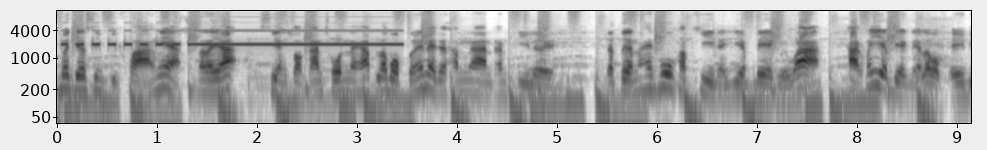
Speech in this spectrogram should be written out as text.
เมื่อเจอสิ่งกีดขวางเนี่ยในระยะเสี่ยงต่อการชนนะครับ ระบบตัวนี้เนี่ยจะทำงานทันทีเลย จะเตือนให้ผู้ขับขี่เนี่ยเหยียบเบรกหรือว่าหากไม่เหยียบเบรกเนี่ยระบบ A/B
